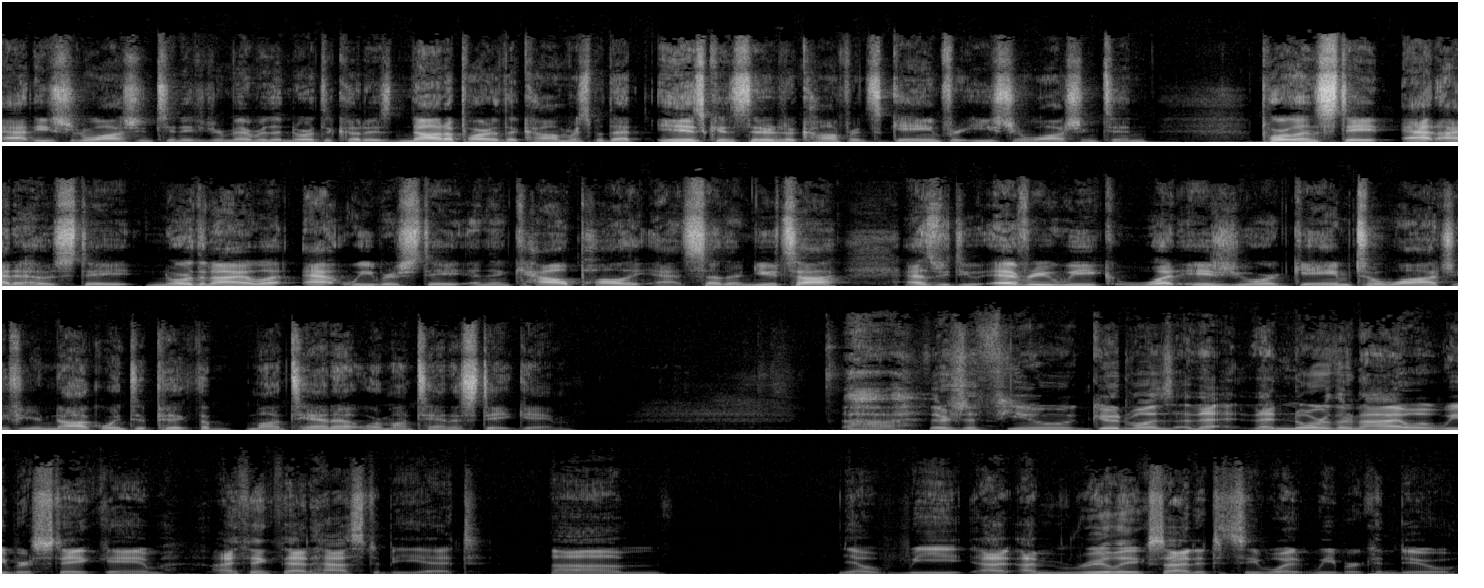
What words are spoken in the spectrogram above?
at Eastern Washington. If you remember that North Dakota is not a part of the conference, but that is considered a conference game for Eastern Washington. Portland State at Idaho State, Northern Iowa at Weber State, and then Cal Poly at Southern Utah. As we do every week, what is your game to watch if you're not going to pick the Montana or Montana State game? There's a few good ones. That that Northern Iowa Weber State game, I think that has to be it. Um, you know, we I, I'm really excited to see what Weber can do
